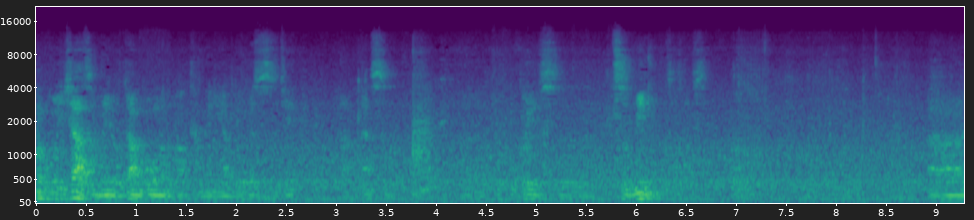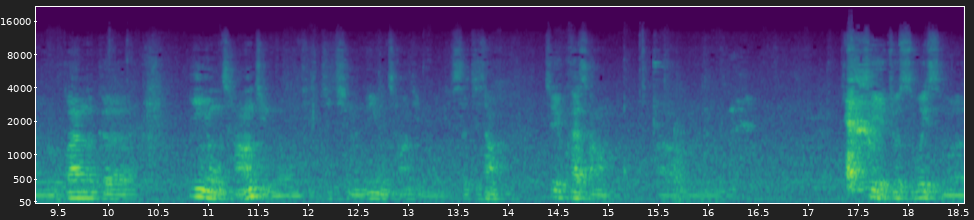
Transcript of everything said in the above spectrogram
如果一下子没有断供了的话，可能也要留个时间啊。但是呃，就不会是。致命的，至少是。啊，有关那个应用场景的问题，机器人应用场景的问题，实际上这一块上，嗯，这也就是为什么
